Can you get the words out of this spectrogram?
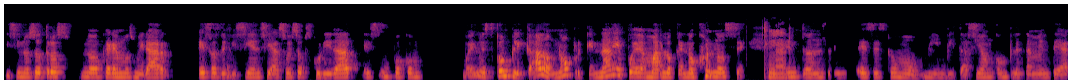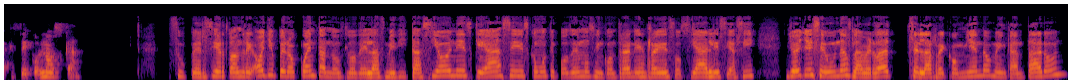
Y si nosotros no queremos mirar esas deficiencias o esa oscuridad es un poco, bueno, es complicado, ¿no? Porque nadie puede amar lo que no conoce. Entonces, esa es como mi invitación completamente a que se conozcan. Súper cierto, André. Oye, pero cuéntanos lo de las meditaciones que haces, cómo te podemos encontrar en redes sociales y así. Yo ya hice unas, la verdad, se las recomiendo, me encantaron.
